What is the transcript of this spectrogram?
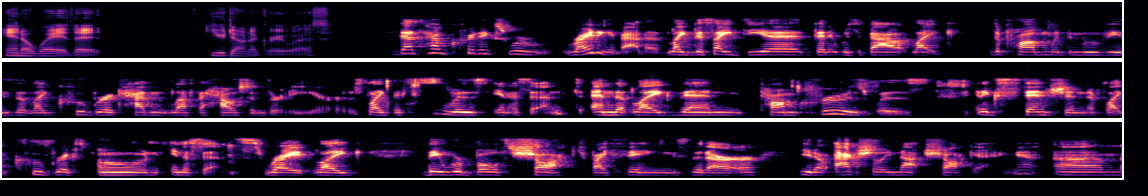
in a way that you don't agree with? That's how critics were writing about it. Like this idea that it was about like the problem with the movie is that like Kubrick hadn't left the house in 30 years, like that he was innocent, and that like then Tom Cruise was an extension of like Kubrick's own innocence, right? Like they were both shocked by things that are you know actually not shocking um,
